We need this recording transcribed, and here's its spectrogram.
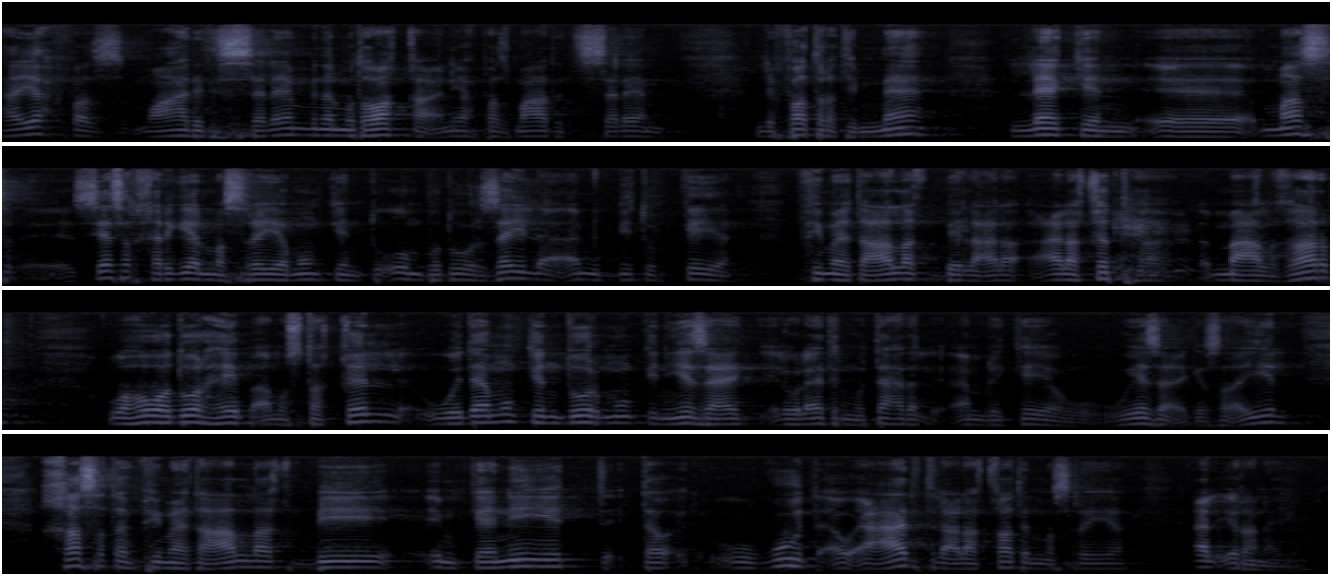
هيحفظ معاهدة السلام من المتوقع أن يحفظ معاهدة السلام لفترة ما لكن آه، مصر السياسة الخارجية المصرية ممكن تقوم بدور زي اللي قامت بيه تركيا فيما يتعلق بعلاقتها مع الغرب وهو دور هيبقى مستقل وده ممكن دور ممكن يزعج الولايات المتحدة الأمريكية ويزعج إسرائيل خاصة فيما يتعلق بإمكانية وجود أو إعادة العلاقات المصرية الإيرانية.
